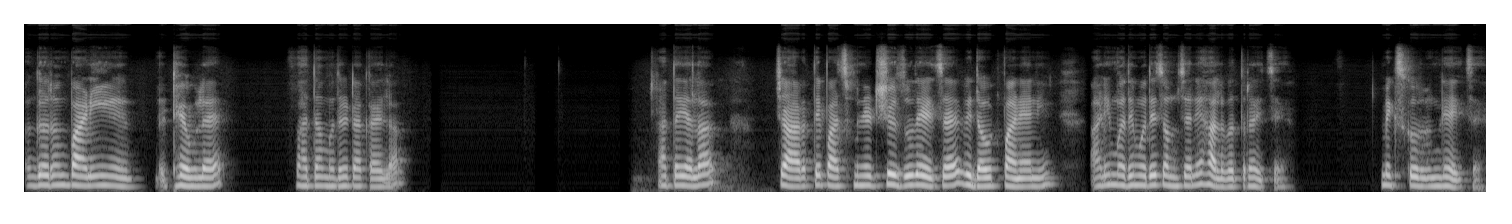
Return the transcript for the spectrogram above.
गरम पाणी ठेवलं आहे भातामध्ये टाकायला. आता याला चार ते पाच मिनिट शिजू द्यायचं आहे विदाऊट पाण्याने. आणि मध्ये मध्ये चमच्याने हलवत राहायचं. आहे मिक्स करून घ्यायचं. आहे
